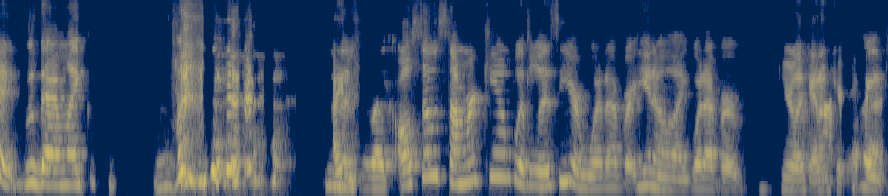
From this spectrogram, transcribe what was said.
good. But then I'm like I just- like also summer camp with Lizzie or whatever, you know, like whatever You're like, I don't care about that.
